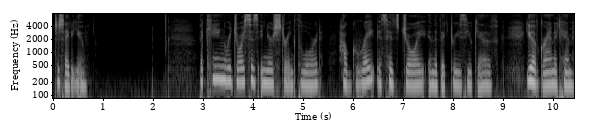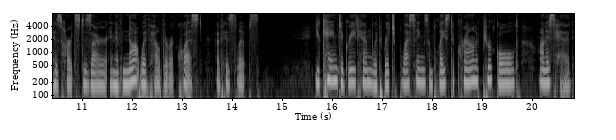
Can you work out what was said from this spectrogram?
to say to you. The King rejoices in your strength, Lord. How great is his joy in the victories you give. You have granted him his heart's desire and have not withheld the request of his lips. You came to greet him with rich blessings and placed a crown of pure gold on his head.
